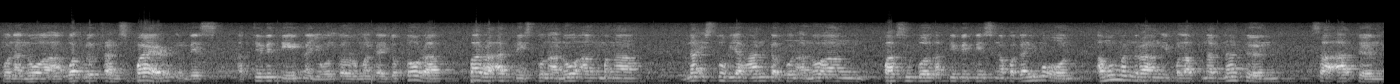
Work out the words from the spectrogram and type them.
kung ano, uh, what will transpire in this activity ngayon, karuman kay doktora, para at least kung ano ang mga naistoryahan ka kung ano ang possible activities nga pagahimuon, amo man ra ang ipalapnag natin sa atin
